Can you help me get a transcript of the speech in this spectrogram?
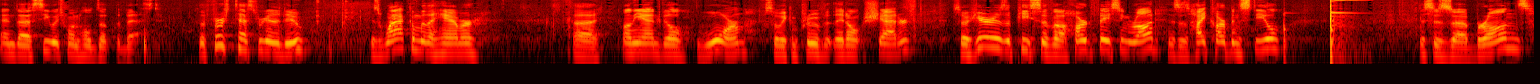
and uh, see which one holds up the best. The first test we're going to do is whack them with a hammer uh, on the anvil warm so we can prove that they don't shatter. So here is a piece of a hard facing rod. This is high carbon steel. This is uh, bronze.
